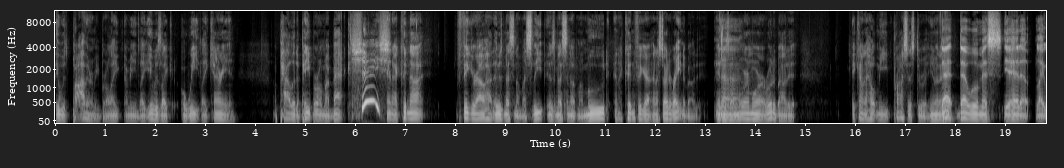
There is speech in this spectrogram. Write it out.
it was bothering me, bro. Like, I mean, like it was like a weight, like carrying a pallet of paper on my back. Sheesh. And I could not figure out how it was messing up my sleep. It was messing up my mood. And I couldn't figure out and I started writing about it. And as I more and more I wrote about it, it kind of helped me process through it. You know what I mean? that that will mess your head up. Like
